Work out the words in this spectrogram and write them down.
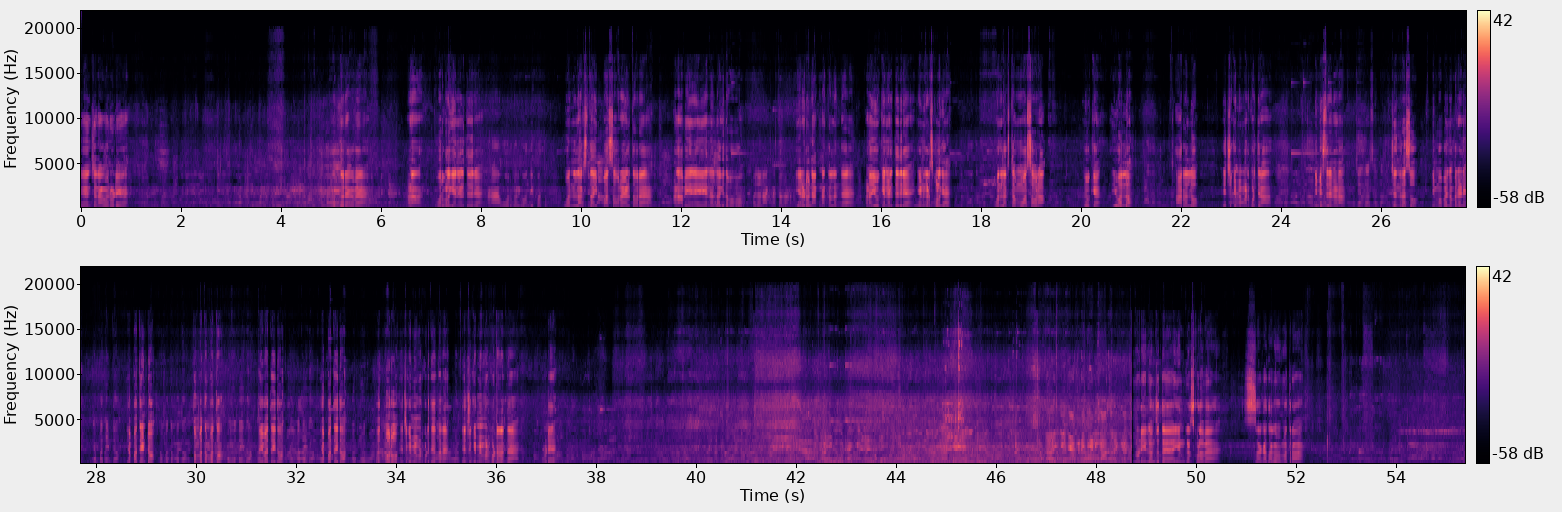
ಏನು ಚೆನ್ನಾಗವೆ ನೋಡಿ. ಅದ್ದೂರಿಯಾಗವೆ ಅಣ್ಣ ಓರ್ಗಳಿಗೆ ಏನು ಹೇಳ್ತಿದ್ರಿ ಅಣ್ಣ ಓರ್ಗಳಿಗೆ ಒಂದು ಇಪ್ಪತ್ತು. ಒಂದು ಲಕ್ಷದ ಇಪ್ಪತ್ತು ಸಾವಿರ ಹೇಳ್ತವ್ರೆ. ಅಣ್ಣ ಅವು ಏನು ಏನಲ್ಲಾಗಿದೆ ಬಾಬು? ಅದು ನಾಲ್ಕು ನಾಲ್ಕಲ್ಲ ಅಣ್ಣ. ಎರಡು ನಾಲ್ಕು ನಾಲ್ಕಲ್ಲಂತೆ ಅಣ್ಣ ಇವಕ್ಕೆ ಏನು ಹೇಳ್ತಿದ್ರಿ ಹೆಣ್ಗಡ್ಸ್ಗಳಿಗೆ ಒಂದು ಲಕ್ಷದ ಮೂವತ್ತು ಸಾವಿರ. ಇವಕ್ಕೆ ಇವಲ್ಲು? ಆರಲ್ಲು? ಹೆಚ್ಚು ಕಮ್ಮಿ ಮಾಡ್ಕೊಡ್ತೀರಾ? ನಿಮ್ಮ ಹೆಸರೇನಣ್ಣ ಚಂದ್ರಾಸ್ ಅಂತ. ಚಂದ್ರಸು. ನಿಮ್ಮ ಮೊಬೈಲ್ ನಂಬರ್ ಹೇಳಿ. ಎಪ್ಪತ್ತೆಂಟು ಎಪ್ಪತ್ತೆಂಟು ತೊಂಬತ್ತೊಂಬತ್ತು ತೊಂಬತ್ತೊಂಬತ್ತು ಐವತ್ತೈದು ಐವತ್ತೈದು ಎಪ್ಪತ್ತೈದು ಎಪ್ಪತ್ತೈದು ಹದಿಮೂರು. ಹದಿಮೂರು. ಹೆಚ್ಚು ಕಮ್ಮಿ ಮಾಡ್ಕೊಡ್ತೀವಿ ತಾನೆ? ಹೆಚ್ಚು ಕಮ್ಮಿ ಮಾಡ್ಕೊಟ್ಟಾರಂತೆ. ನೋಡಿ. ನೋಡಿ ಇಲ್ಲೊಂದು ಜೊತೆ ಹೆಣ್ಣು ಕಡ್ಸ್ಕೊಳವೆ ಸಾಕಾಗವೆ ಮಾತ್ರ.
